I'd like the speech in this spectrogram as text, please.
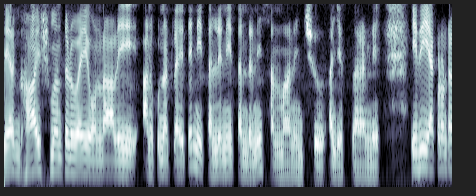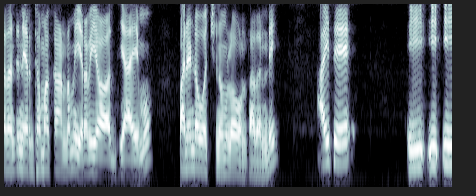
దీర్ఘాయుష్మంతుడు అయి ఉండాలి అనుకున్నట్లయితే నీ తల్లిని తండ్రిని సన్మానించు అని చెప్తున్నారండి. ఇది ఎక్కడ ఉంటుందంటే నిర్గమకాండం ఇరవయో అధ్యాయము పన్నెండవ వచనంలో ఉంటుందండి. అయితే ఈ ఈ ఈ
